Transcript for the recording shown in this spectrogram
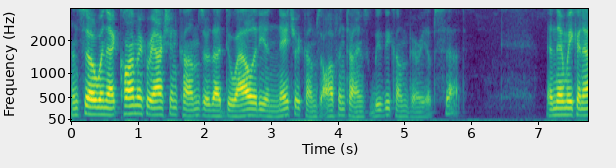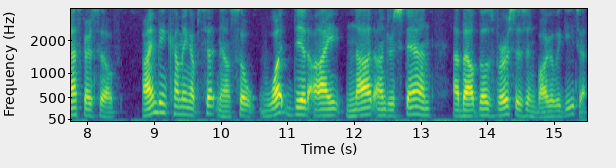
And so when that karmic reaction comes or that duality in nature comes, oftentimes we become very upset. And then we can ask ourselves, I'm becoming upset now, so what did I not understand about those verses in Bhagavad Gita.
